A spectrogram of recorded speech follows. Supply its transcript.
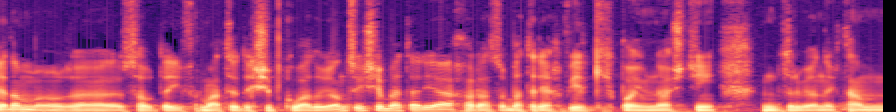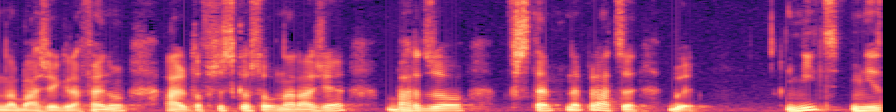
Wiadomo, że są te informacje o tych szybko ładujących się bateriach oraz o bateriach wielkich pojemności zrobionych tam na bazie grafenu, ale to wszystko są na razie bardzo wstępne prace. By nic nie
